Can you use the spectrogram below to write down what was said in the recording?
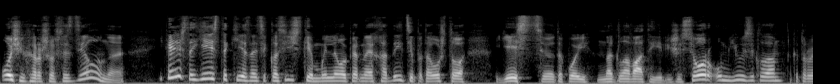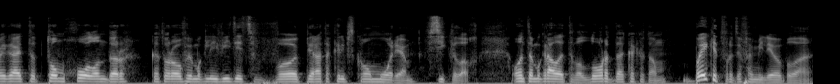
Очень хорошо все сделано. И, конечно, есть такие, знаете, классические мыльно-оперные ходы, типа того, что есть э, такой нагловатый режиссер у мюзикла, который играет Том Холландер, которого вы могли видеть в «Пиратах Карибского моря» в сиквелах. Он там играл этого лорда, как его там, Бекет вроде фамилия была.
